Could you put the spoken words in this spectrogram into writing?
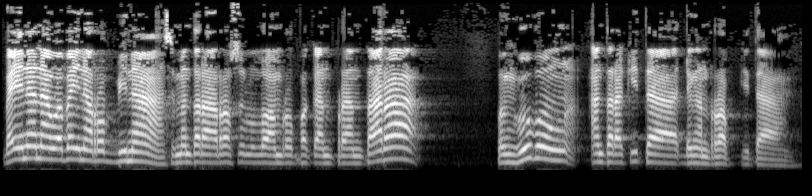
bainana wa baina rabbina. Sementara Rasulullah merupakan perantara penghubung antara kita dengan Rabb kita.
